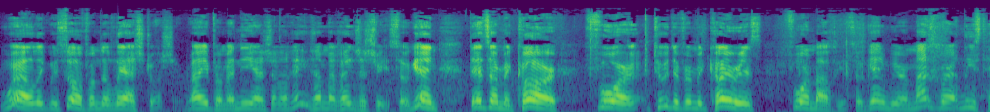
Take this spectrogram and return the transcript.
well, like we saw from the last drasha, right? From Ani Hashem So again, that's our makar for two different makaris for Malchit. So again, we are masber at least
